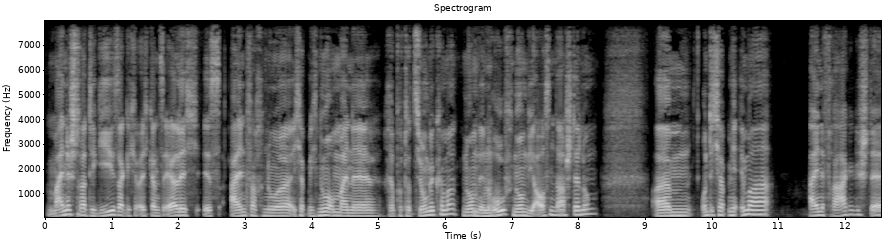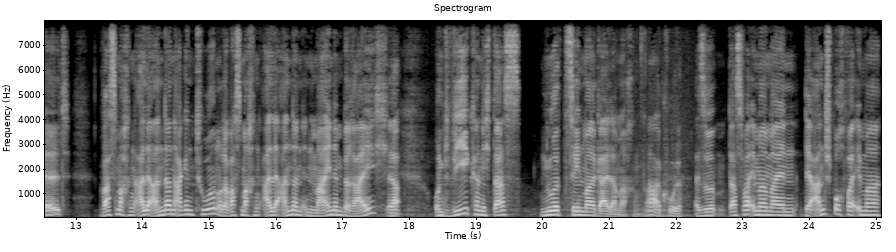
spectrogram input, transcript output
meine Strategie, sage ich euch ganz ehrlich, ist einfach nur, ich habe mich nur um meine Reputation gekümmert, nur um den Ruf, nur um die Außendarstellung. Ähm, und ich habe mir immer eine Frage gestellt, was machen alle anderen Agenturen oder was machen alle anderen in meinem Bereich Ja. und wie kann ich das nur zehnmal geiler machen? Ah, cool. Also das war immer mein, der Anspruch war immer,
